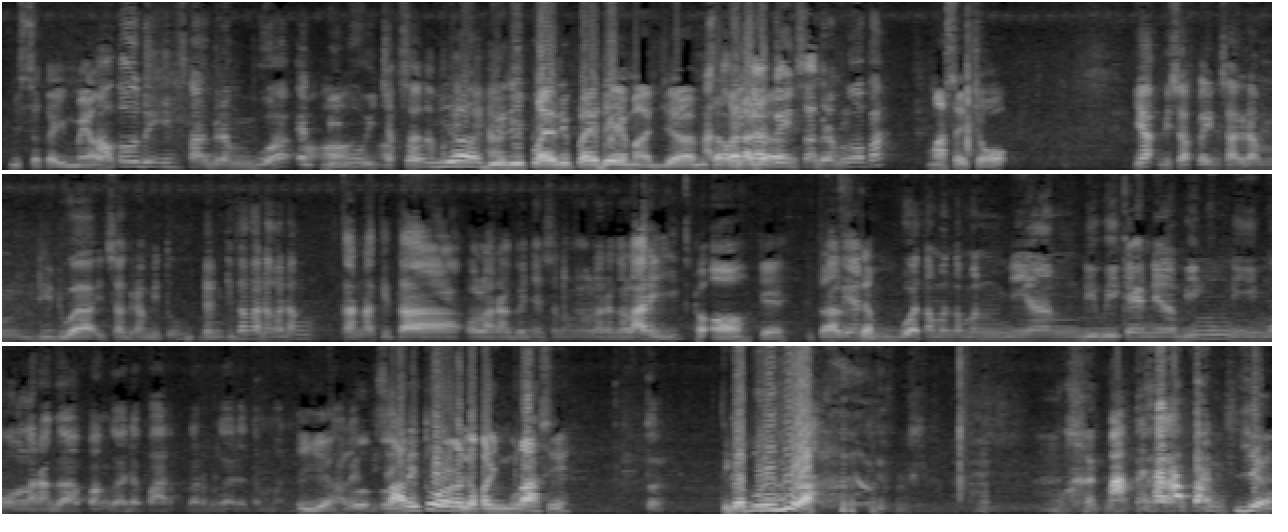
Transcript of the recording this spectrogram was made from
Bisa ke email. Atau di Instagram gua Uh-uh. @bimowicaksana Atau iya pakai di CH. reply reply DM aja. Atau Misalkan bisa ada ke Instagram lu apa? Mas Eco. Ya, bisa ke Instagram di dua Instagram itu dan kita kadang-kadang karena kita olahraganya senangnya olahraga lari, Oh, oh, oke. Kita kalian setiap buat teman-teman yang di weekendnya bingung nih mau olahraga apa, nggak ada partner, nggak ada teman. iya, Kalian bisa lari itu olahraga paling murah sih. betul. Tiga puluh ribu lah. Buat makan sarapan. Iya.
